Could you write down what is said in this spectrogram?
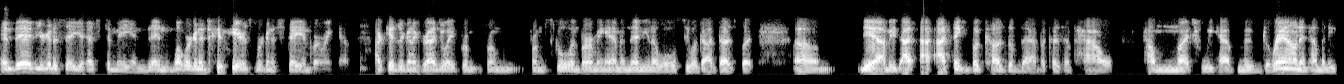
and then you're going to say yes to me. And then what we're going to do here is we're going to stay in Birmingham. Our kids are going to graduate from from from school in Birmingham, and then you know we'll see what God does. But um, yeah, I mean, I I think because of that, because of how how much we have moved around and how many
